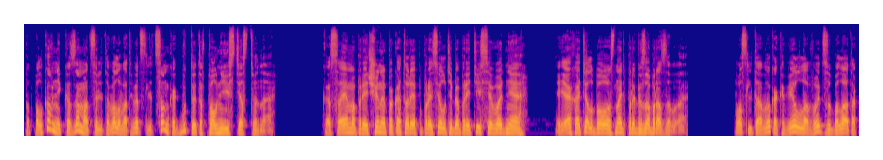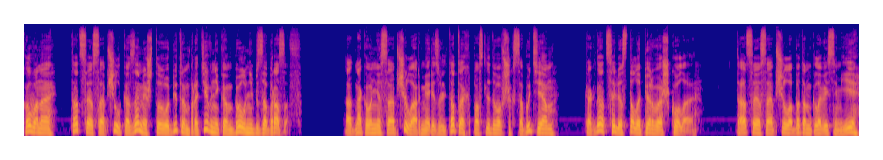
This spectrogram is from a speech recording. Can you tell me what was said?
Подполковник Казама отсалютовал в ответ с лицом, как будто это вполне естественно. «Касаемо причины, по которой я попросил тебя прийти сегодня, я хотел бы узнать про Безобразова». После того, как вилла Выдзу была атакована, Тация сообщил Казаме, что убитым противником был не Безобразов. Однако он не сообщил армии о результатах, последовавших событиям, когда целью стала первая школа. Тация сообщил об этом главе семьи,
